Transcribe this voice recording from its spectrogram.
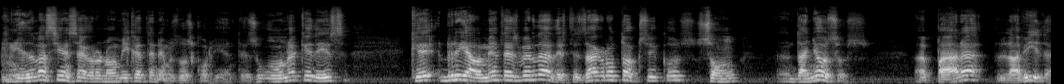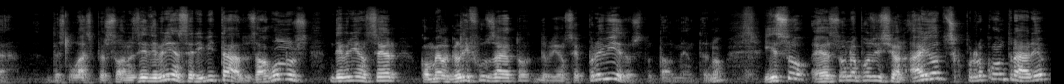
y de la ciencia agronómica tenemos dos corrientes. Una que dice que realmente es verdad, estos agrotóxicos son dañosos eh, para la vida de las personas y deberían ser evitados. Algunos deberían ser, como el glifosato, deberían ser prohibidos totalmente. ¿no? Eso es una posición. Hay otros, por lo contrario,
